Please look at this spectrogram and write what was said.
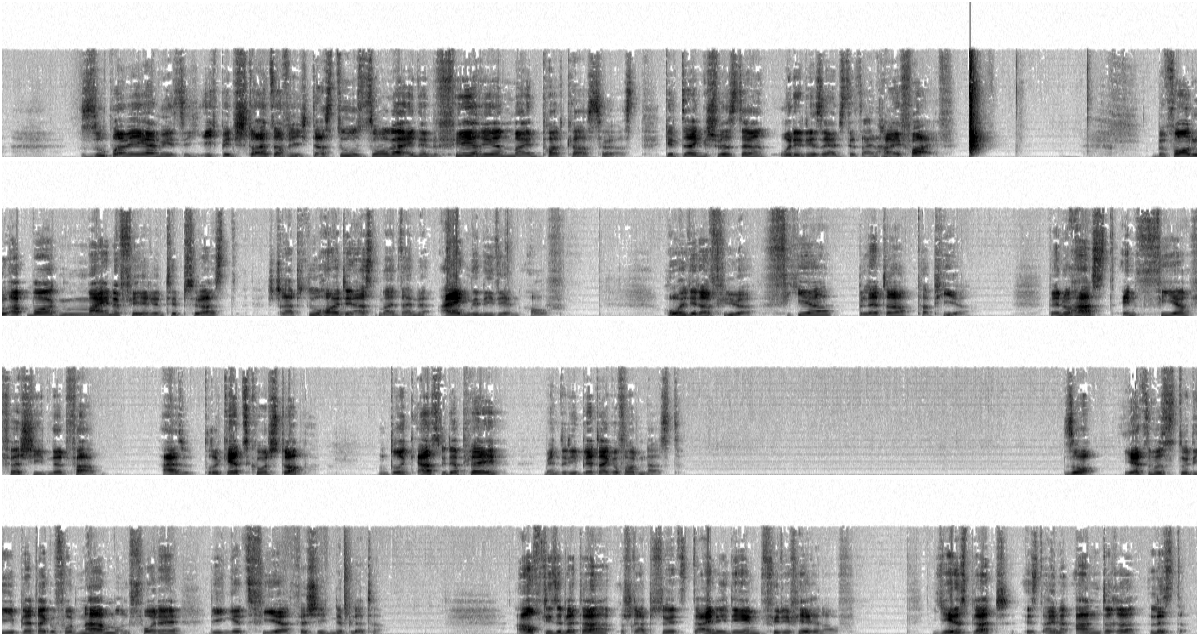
super mega mäßig. Ich bin stolz auf dich, dass du sogar in den Ferien meinen Podcast hörst. Gib deinen Geschwistern oder dir selbst jetzt ein High Five. Bevor du ab morgen meine Ferientipps hörst, schreibst du heute erstmal deine eigenen Ideen auf. Hol dir dafür vier Blätter Papier. Wenn du hast, in vier verschiedenen Farben. Also drück jetzt kurz Stopp und drück erst wieder Play, wenn du die Blätter gefunden hast. So, jetzt musst du die Blätter gefunden haben und vor dir liegen jetzt vier verschiedene Blätter. Auf diese Blätter schreibst du jetzt deine Ideen für die Ferien auf. Jedes Blatt ist eine andere Liste.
